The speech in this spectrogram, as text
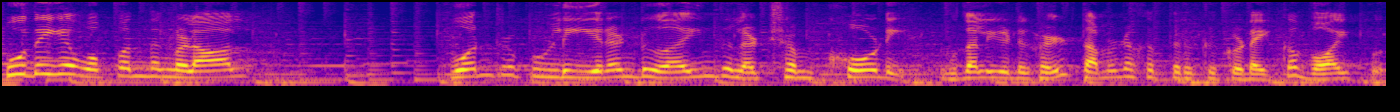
புதிய ஒப்பந்தங்களால் ஒன்று புள்ளி இரண்டு ஐந்து லட்சம் கோடி முதலீடுகள் தமிழகத்திற்கு கிடைக்க வாய்ப்பு.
